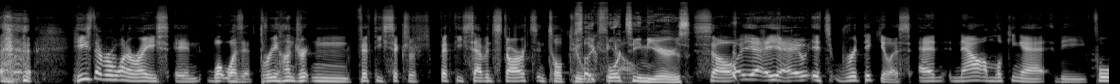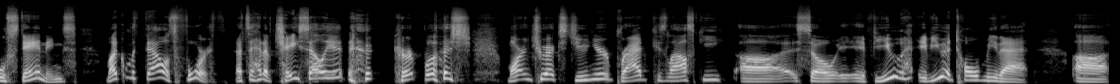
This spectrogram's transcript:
he's never won a race in what was it, 356 or 57 starts until two it's weeks like 14 ago. years. So yeah, yeah, it, it's ridiculous. And now I'm looking at the full standings. Michael McDowell is fourth. That's ahead of Chase Elliott, Kurt Busch, Martin Truex Jr., Brad Keselowski. Uh, so if you if you had told me that, uh,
